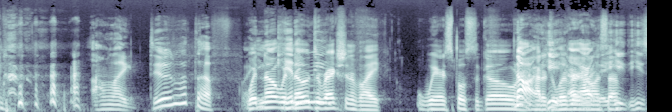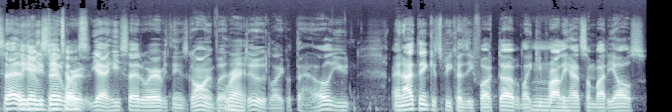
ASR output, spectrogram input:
I'm like, dude, what the? F- With no with no me? direction of like where it's supposed to go or no, how to he, deliver it and all that stuff. He, he said They gave he you said where, details? yeah, he said where everything's going, but Right. dude, like, what the hell, you? And I think it's because he fucked up. Like, he Mm. probably had somebody else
